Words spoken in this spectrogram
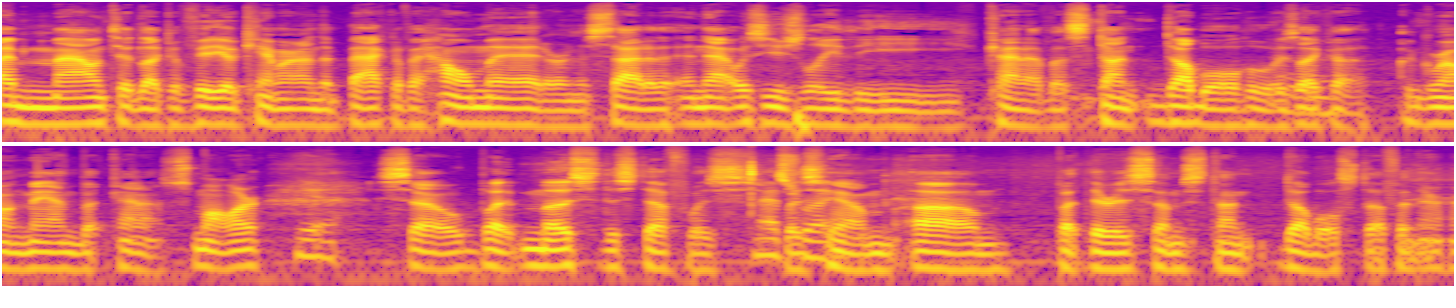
I mounted like a video camera on the back of a helmet or on the side of it, and that was usually the kind of a stunt double who was like a, a grown man but kind of smaller. Yeah. So, but most of the stuff was That's was right. him. Um, but there is some stunt double stuff in there.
